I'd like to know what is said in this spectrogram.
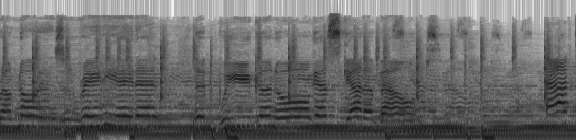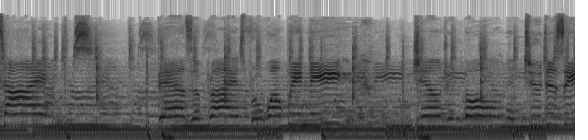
background noise and radiate it that we can all get scatterbound. At times, there's a price for what we need. Children born into disease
